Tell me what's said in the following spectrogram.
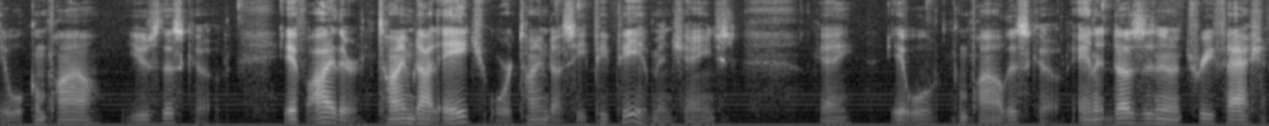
it will compile, use this code. If either time.h or time.cpp have been changed, okay, it will compile this code and it does it in a tree fashion.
